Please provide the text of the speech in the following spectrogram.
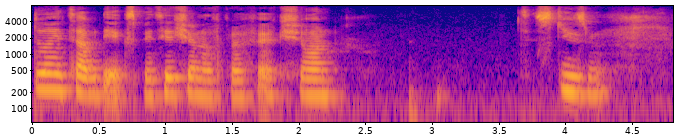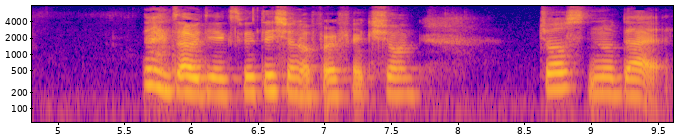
don't have the expectation of perfection. Excuse me. Don't have the expectation of perfection. Just know that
